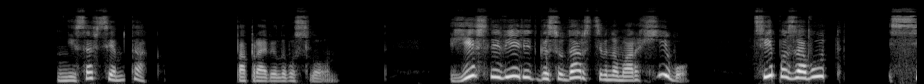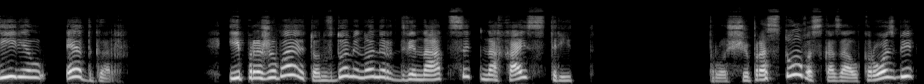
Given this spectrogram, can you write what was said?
— Не совсем так, — поправил его Слоун. — Если верить Государственному архиву, типа зовут Сирил Эдгар, и проживает он в доме номер 12 на Хай-стрит. — Проще простого, — сказал Кросби,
